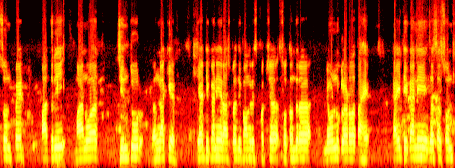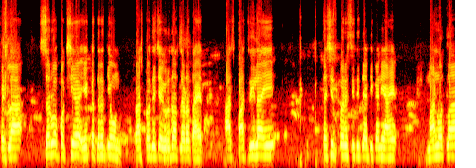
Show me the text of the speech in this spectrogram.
सोनपेठ पाथरी मानवत जिंतूर गंगाखेड या ठिकाणी राष्ट्रवादी काँग्रेस पक्ष स्वतंत्र निवडणूक लढवत आहे. काही ठिकाणी जसं सोनपेठला सर्व पक्षीय एकत्रित येऊन राष्ट्रवादीच्या विरोधात लढत आहेत. आज पाथरीलाही तशीच परिस्थिती त्या ठिकाणी आहे. मानवतला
